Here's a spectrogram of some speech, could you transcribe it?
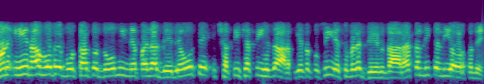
ਹੁਣ ਇਹ ਨਾ ਹੋਵੇ ਵੋਟਾਂ ਤੋਂ 2 ਮਹੀਨੇ ਪਹਿਲਾਂ ਦੇ ਦਿਓ ਤੇ 36 ਹਜ਼ਾਰ ਰੁਪਏ ਤਾਂ ਤੁਸੀਂ ਇਸ ਵੇਲੇ ਦੇਣਦਾਰ ਆ ਕੱਲੀ ਕੱਲੀ ਔਰਤ ਦੇ।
